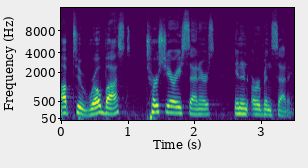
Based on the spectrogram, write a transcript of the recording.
up to robust tertiary centers in an urban setting.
